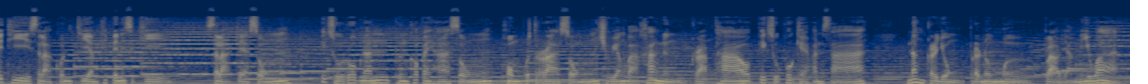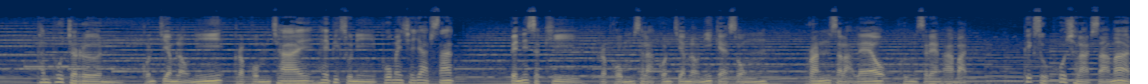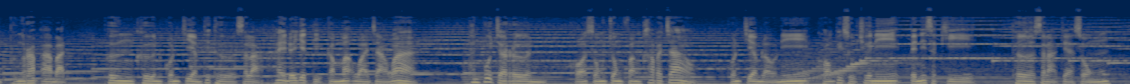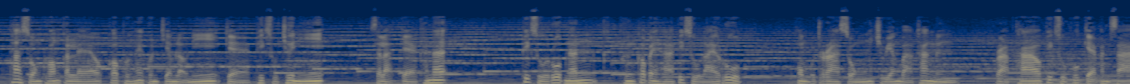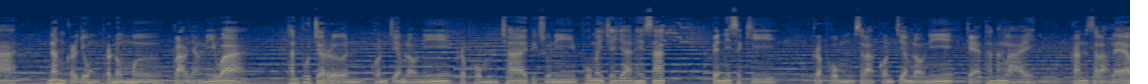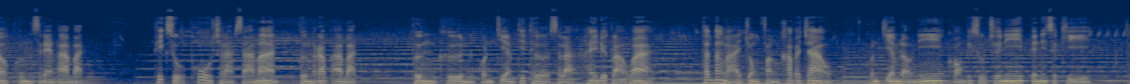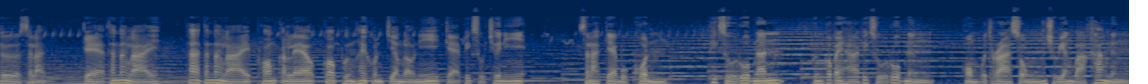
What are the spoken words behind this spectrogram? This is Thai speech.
พิธีสละขนเจียมที่เป็นนิสกี สละแก่สงฆ์ภิกษุรูปนั้นพึงเข้าไปหาสงฆ์ห่มอุตราสงฆ์เฉียงบ่าข้างหนึ่ง กราบเท้า ภิกษุผู้แก่พรรษา นั่งกระยงประนมมือกล่าวอย่างนี้ว่า ท่านผู้เจริญ ขนเจียมเหล่านี้กระผมใช้ให้ภิกษุณีผู้ไม่ใช่ญาติซัก เป็นนิสกีกระผมสละขนเจียมเหล่านี้แก่สงฆ์ครั้นสละแล้วพึงแสดงอาบัติภิกษุผู้ฉลาดสามารถพึงรับอาบัติ พึงคืนขนเจียมที่เธอสละให้ด้วยยติกรรมวาจาว่า ท่านผู้เจริญขอสงจงฟังข้าพเจ้า ขนเจียมเหล่านี้ของภิกษุชื่อนี้เป็นนิสกี เธอสละแก่สงถ้าสงพร้อมกันแล้วก็พึงให้ขนเจียมเหล่านี้แก่ภิกษุชื่อนี้ สละแก่คณะ ภิกษุรูปนั้นพึงเข้าไปหาภิกษุหลายรูปห่มอุตราสงเฉียงบ่าข้างหนึ่งกราบเท้าภิกษุผู้แก่พรรษา นั่งกระยงประนมมือกล่าวอย่างนี้ว่า ท่านผู้เจริญขนเจียมเหล่านี้กระผมใช้ภิกษุณีผู้ไม่ใช่ญาติให้ซัก เป็นนิสกีกระผมสละขนเจียมเหล่านี้แก่ท่านทั้งหลาย ครั้นสละแล้วพึงแสดงอาบัติภิกษุผู้ฉลาดสามารถพึงรับอาบัติพึงคืนขนเจียมที่เธอสละให้ด้วยกล่าวว่า ท่านทั้งหลายจงฟังข้าพเจ้าขนเจียมเหล่านี้ของภิกษุชื่อนี้เป็นนิสกี เธอสละแก่ท่านทั้งหลาย ถ้าท่านทั้งหลายพร้อมกันแล้วก็พึงให้ขนเจียมเหล่านี้แก่ภิกษุชื่อนี้ สละแก่บุคคล ภิกษุรูปนั้นพึงเข้าไปหาภิกษุรูปหนึ่งห่มอุตราสงเฉียงบ่าข้างหนึ่ง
